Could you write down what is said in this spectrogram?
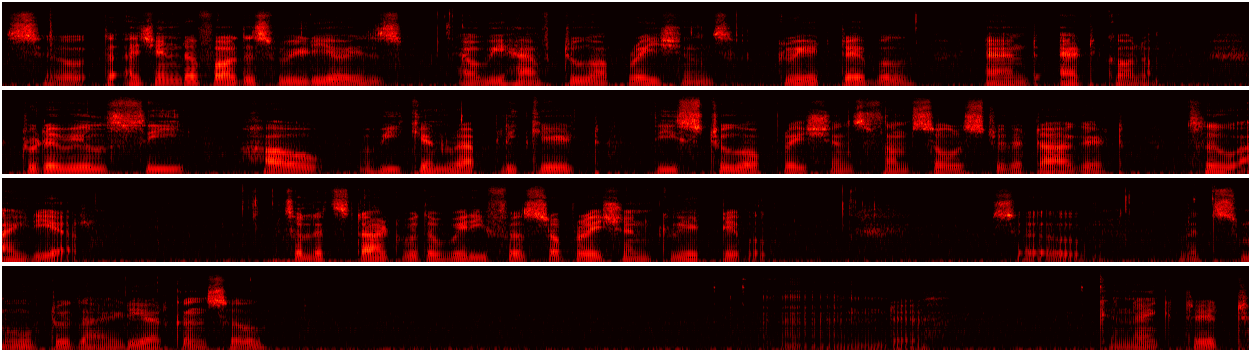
So the agenda for this video is uh, we have two operations create table and add column. Today we will see how we can replicate these two operations from source to the target through IDR. So let's start with the very first operation create table. So let's move to the IDR console. And uh, connect it.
